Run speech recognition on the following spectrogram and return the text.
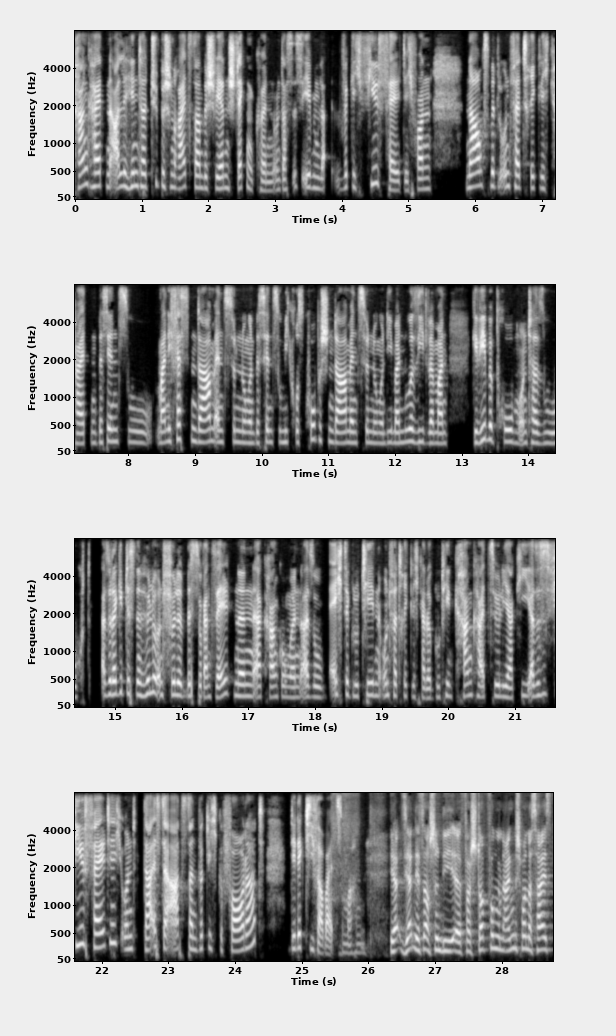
Krankheiten alle hinter typischen Reizdarmbeschwerden stecken können. Und das ist eben wirklich vielfältig von Nahrungsmittelunverträglichkeiten bis hin zu manifesten Darmentzündungen, bis hin zu mikroskopischen Darmentzündungen, die man nur sieht, wenn man Gewebeproben untersucht. Also da gibt es eine Hülle und Fülle bis zu ganz seltenen Erkrankungen, also echte Glutenunverträglichkeit oder Glutenkrankheit, Zöliakie. Also es ist vielfältig und da ist der Arzt dann wirklich gefordert, Detektivarbeit zu machen. Ja, Sie hatten jetzt auch schon die äh, Verstopfungen angesprochen. Das heißt,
